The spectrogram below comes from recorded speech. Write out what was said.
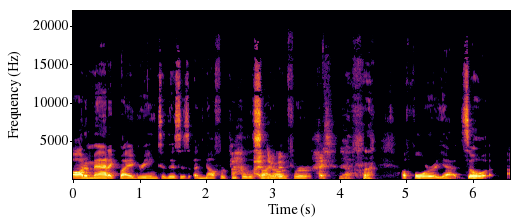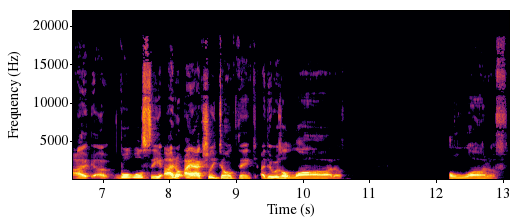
automatic by agreeing to this is enough for people to sign on it. for a four yeah so i uh, we'll, we'll see i don't i actually don't think uh, there was a lot of a lot of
